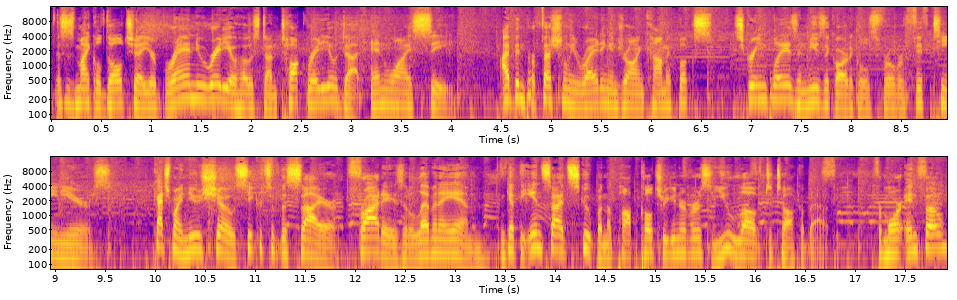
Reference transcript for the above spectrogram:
This is Michael Dolce, your brand new radio host on talkradio.nyc. I've been professionally writing and drawing comic books, screenplays, and music articles for over 15 years. Catch my new show, Secrets of the Sire, Fridays at 11 a.m., and get the inside scoop on the pop culture universe you love to talk about. For more info,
